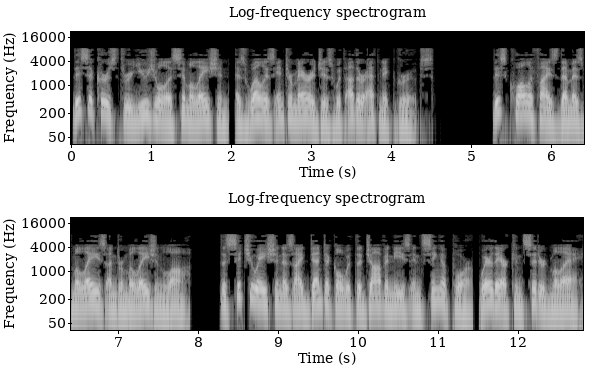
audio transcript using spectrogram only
This occurs through usual assimilation, as well as intermarriages with other ethnic groups. This qualifies them as Malays under Malaysian law. The situation is identical with the Javanese in Singapore, where they are considered Malay.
